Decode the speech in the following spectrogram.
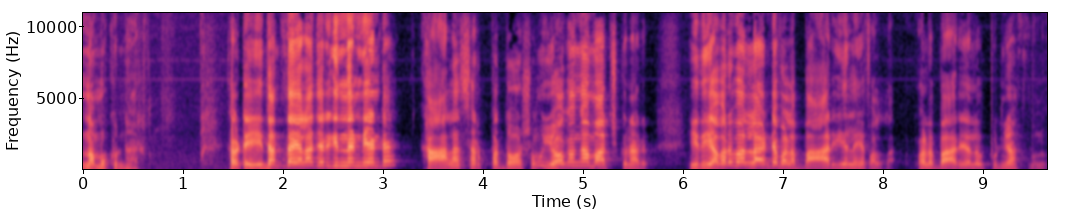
నమ్ముకున్నారు. కాబట్టి ఇదంతా ఎలా జరిగిందండి అంటే కాలసర్ప దోషము యోగంగా మార్చుకున్నారు. ఇది ఎవరి వల్ల అంటే వాళ్ళ భార్యల వల్ల. వాళ్ళ భార్యలు పుణ్యాత్ములు.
